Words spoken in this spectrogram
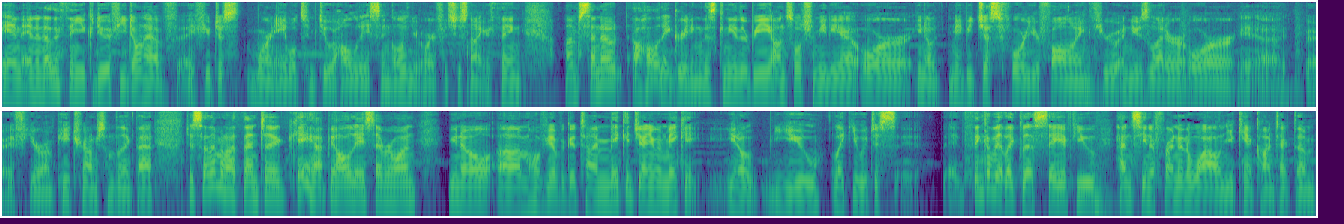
and and another thing you could do if you don't have, if you just weren't able to do a holiday single, and or if it's just not your thing, um, send out a holiday greeting. This can either be on social media or you know maybe just for your following through a newsletter or uh, if you're on Patreon or something like that. Just send them an authentic, hey, happy holidays to everyone. You know, um, hope you have a good time. Make it genuine. Make it you know you like you would just think of it like this: say if you hadn't seen a friend in a while and you can't contact them,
